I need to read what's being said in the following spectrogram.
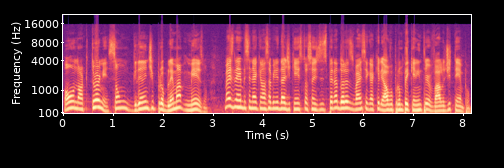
ou um Nocturne, são um grande problema mesmo. Mas lembre-se né, que nossa habilidade aqui em situações desesperadoras vai cegar aquele alvo por um pequeno intervalo de tempo.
